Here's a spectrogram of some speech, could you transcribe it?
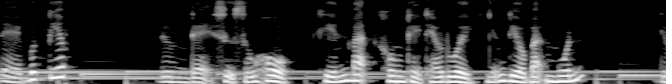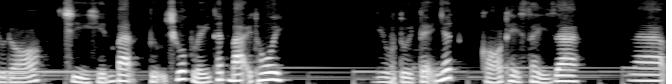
để bước tiếp. Đừng để sự xấu hổ khiến bạn không thể theo đuổi những điều bạn muốn. Điều đó chỉ khiến bạn tự chuốc lấy thất bại thôi. Điều tồi tệ nhất có thể xảy ra là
